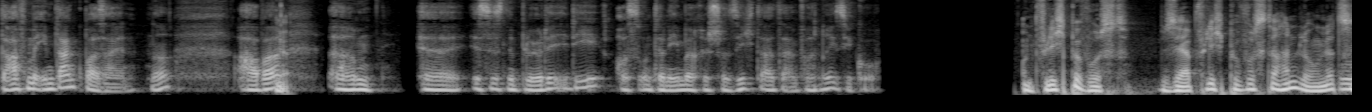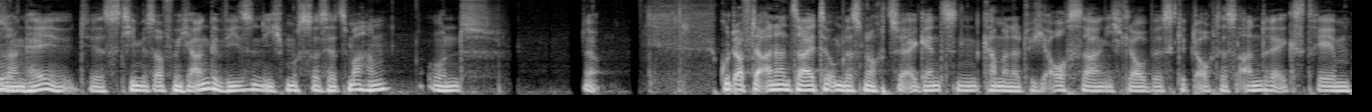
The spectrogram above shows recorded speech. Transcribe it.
darf man ihm dankbar sein. Ne? Aber ja. ähm, äh, ist es eine blöde Idee aus unternehmerischer Sicht also einfach ein Risiko. Und pflichtbewusst, sehr pflichtbewusste Handlung, ne? zu mhm. sagen, hey, das Team ist auf mich angewiesen, ich muss das jetzt machen. Und. Gut, auf der anderen Seite, um das noch zu ergänzen, kann man natürlich auch sagen, ich glaube, es gibt auch das andere Extrem,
